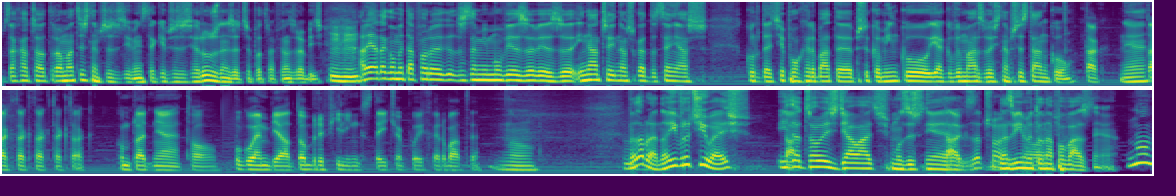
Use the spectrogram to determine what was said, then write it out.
zahacza o traumatyczne przeżycie, więc takie przeżycia różne rzeczy potrafią zrobić. Mhm. Ale ja taką metaforę czasami mówię, że wiesz, że inaczej na przykład doceniasz, kurde, ciepłą herbatę przy kominku, jak wymarzłeś na przystanku, Tak, nie? tak, tak, tak, tak, tak. Kompletnie to pogłębia dobry feeling z tej ciepłej herbaty. No. No dobra, no i wróciłeś i Tak. zacząłeś działać muzycznie, Tak, zacząłem nazwijmy to na działać. poważnie. No,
